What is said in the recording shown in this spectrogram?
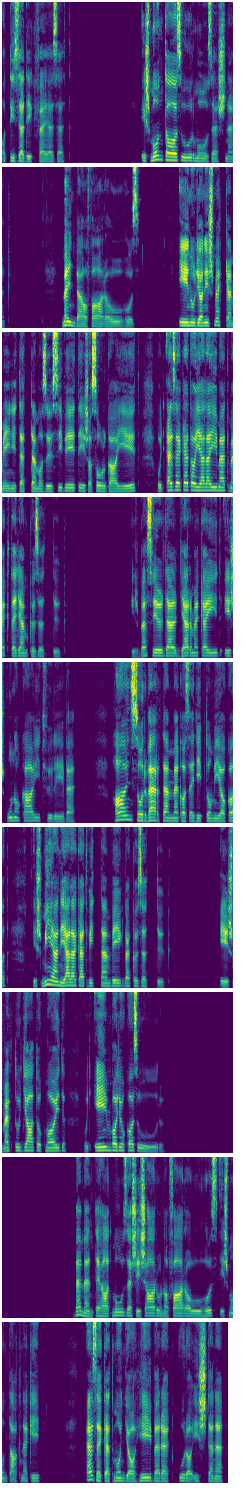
A tizedik fejezet És mondta az úr Mózesnek, menj be a fáraóhoz. Én ugyanis megkeményítettem az ő szívét és a szolgáiét, hogy ezeket a jeleimet megtegyem közöttük. És beszéld el gyermekeid és unokáid fülébe. Hányszor vertem meg az egyiptomiakat, és milyen jeleket vittem végbe közöttük. És megtudjátok majd, hogy én vagyok az Úr. Bement tehát Mózes és Áron a fáraóhoz, és mondták neki, ezeket mondja a héberek, Ura Istene,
